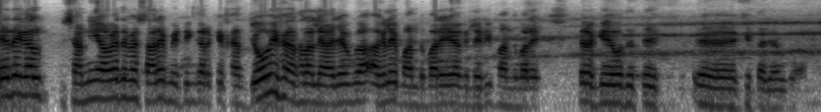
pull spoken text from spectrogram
ਇਹਦੇ ਗੱਲ ਪਰੇਸ਼ਾਨੀ ਆਵੇ ਤੇ ਫਿਰ ਸਾਰੇ ਮੀਟਿੰਗ ਕਰਕੇ ਫੈਸ- ਜੋ ਵੀ ਫੈਸਲਾ ਲਿਆ ਜਾਊਗਾ, ਅਗਲੇ ਬੰਦ ਬਾਰੇ, ਅਗਲੇ ਦੀ ਬੰਦ ਬਾਰੇ, ਫਿਰ ਅੱਗੇ ਉਹਦੇ ਤੇ ਕੀਤਾ ਜਾਊਗਾ।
